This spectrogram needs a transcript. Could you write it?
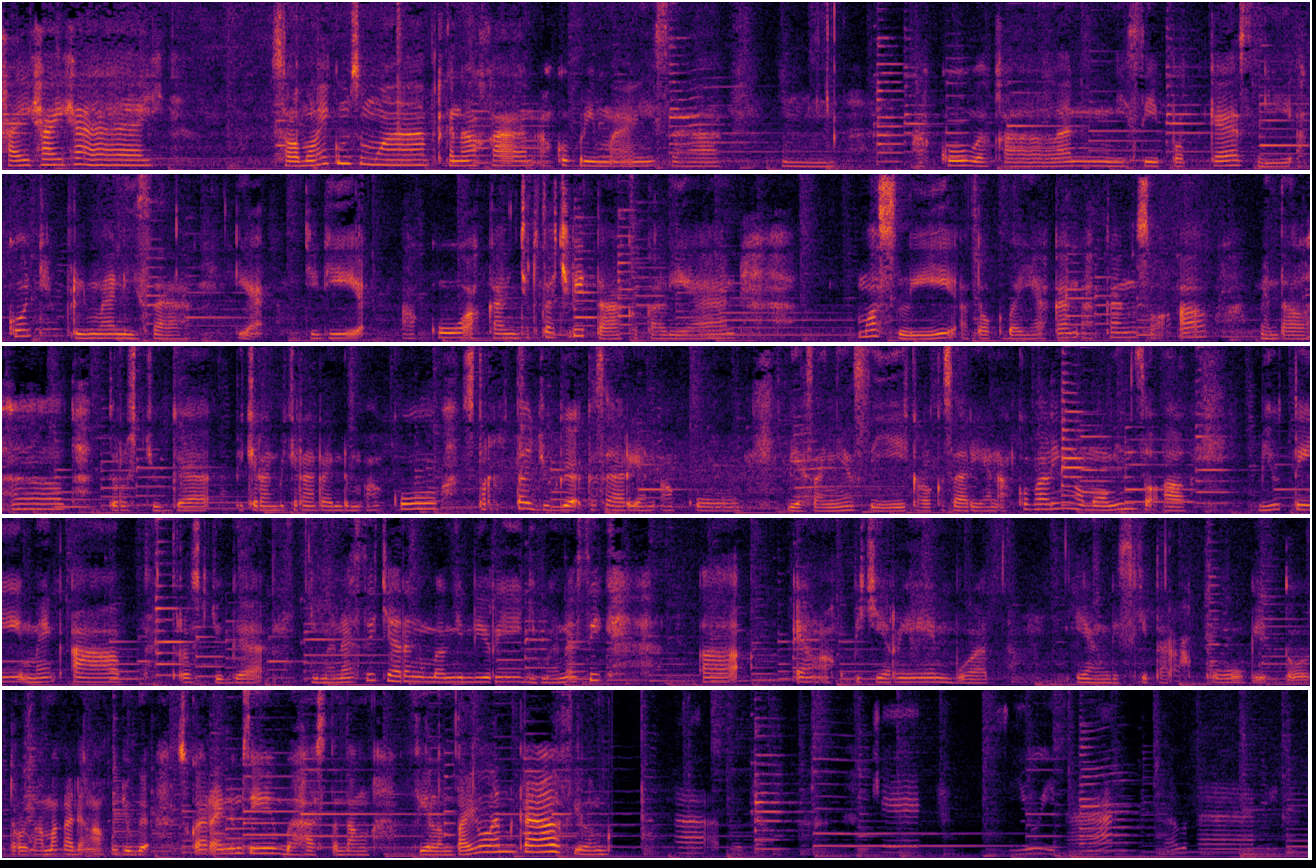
Hai hai hai. Assalamualaikum semua. Perkenalkan aku Prima Isa hmm, Aku bakalan ngisi podcast di akun Prima Nisa Ya, jadi aku akan cerita-cerita ke kalian. Mostly atau kebanyakan akan soal mental health, terus juga pikiran-pikiran random aku, serta juga keseharian aku. Biasanya sih kalau keseharian aku paling ngomongin soal beauty, make up, terus juga gimana sih cara ngembangin diri, gimana sih uh, yang aku pikirin buat yang di sekitar aku gitu. Terutama kadang aku juga suka random sih bahas tentang film Thailand kah, film Oke, okay. see you ya. Bye bye.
